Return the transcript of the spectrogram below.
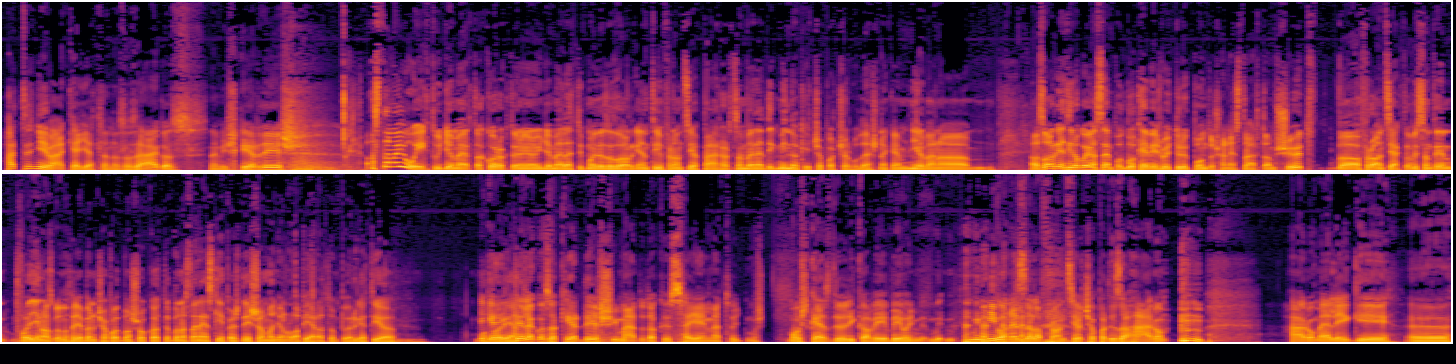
Hát nyilván kegyetlen az az ág, az nem is kérdés. Aztán a jó ég tudja, mert akkor rögtön ugye mellettük majd ez az argentin-francia párharc, amiben eddig mind a két csapat csalódás nekem. Nyilván a, az argentinok olyan szempontból kevésbé, hogy tőlük pontosan ezt vártam. Sőt, a franciáktól viszont én, vagy én azt gondolom, hogy ebben a csapatban sokkal többen, aztán ehhez képest Désam nagyon alapjáraton pörgeti a igen, Igen, tényleg az a kérdés, imádod a közhelyeimet, hogy most, most kezdődik a VB, hogy mi, mi, mi van ezzel a francia csapat, ez a három, három eléggé uh,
